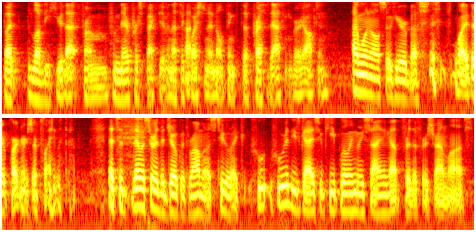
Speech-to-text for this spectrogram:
but I'd love to hear that from from their perspective. And that's a question I don't think the press is asking very often. I want to also hear about why their partners are playing with them. That's a, that was sort of the joke with Ramos too. Like, who who are these guys who keep willingly signing up for the first round loss?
